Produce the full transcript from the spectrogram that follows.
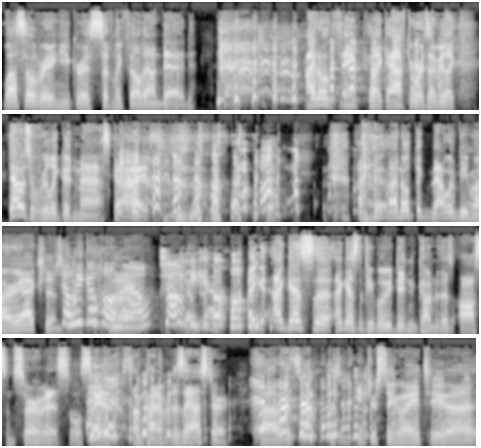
while celebrating Eucharist, suddenly fell down dead, I don't think like afterwards I'd be like, "That was a really good mass, guys." I, I don't think that would be my reaction. Shall we go home Uh, now? shall we go I, I guess the I guess the people who didn't come to this awesome service will say it some kind of a disaster. Uh, it's, it's an interesting way to uh,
